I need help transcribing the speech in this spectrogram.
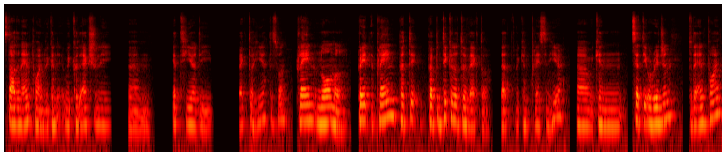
start and end point, we can we could actually um, get here the vector here, this one, plane normal. Create a plane perpendicular to a vector that we can place in here. Uh, we can set the origin to the endpoint.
